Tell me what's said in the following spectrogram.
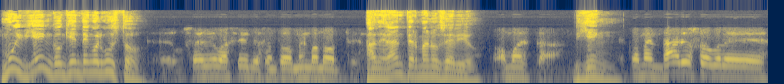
Muy bien, ¿con quién tengo el gusto? Eusebio Basilio, Santo Domingo Norte. Adelante, hermano Eusebio. ¿Cómo está? Bien. El comentario sobre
